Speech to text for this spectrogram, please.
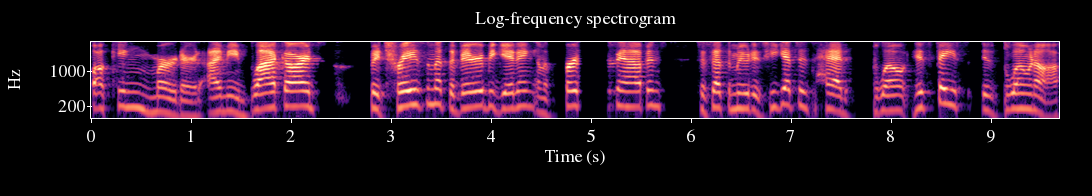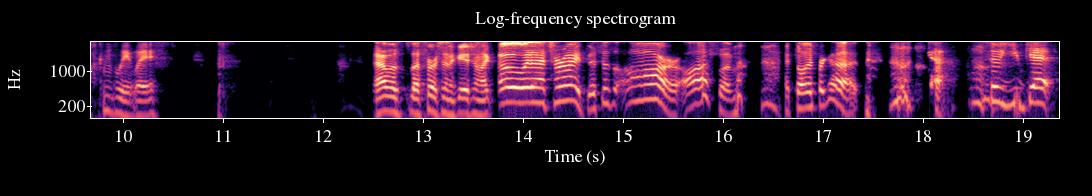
fucking murdered. I mean, Blackguards betrays them at the very beginning, and the first thing that happens to set the mood is he gets his head blown, his face is blown off completely. that was the first indication. like, oh, that's right. This is R. Awesome. I totally forgot. Yeah. So you get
